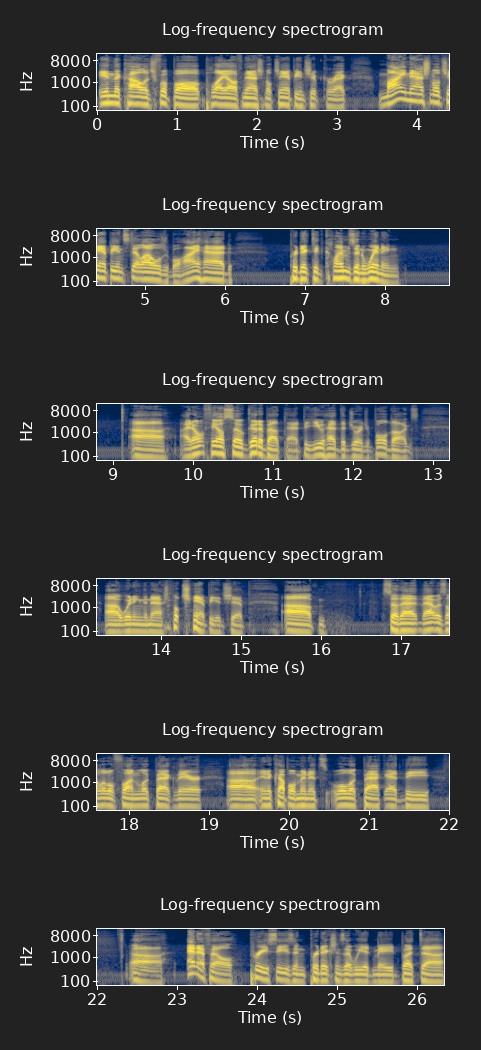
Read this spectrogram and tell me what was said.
in the college football playoff national championship correct. My national champion still eligible. I had predicted Clemson winning. Uh, I don't feel so good about that, but you had the Georgia Bulldogs uh, winning the national championship. Um, so that that was a little fun look back there. Uh, in a couple minutes, we'll look back at the uh, NFL preseason predictions that we had made, but uh,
